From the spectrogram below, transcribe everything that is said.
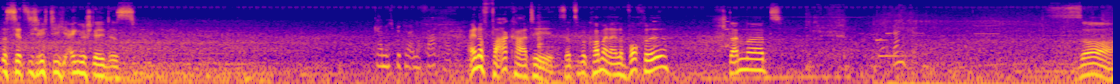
das jetzt nicht richtig eingestellt ist. Kann ich bitte eine Fahrkarte? Eine Fahrkarte. Soll zu bekommen in einer Woche. Standard. So.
